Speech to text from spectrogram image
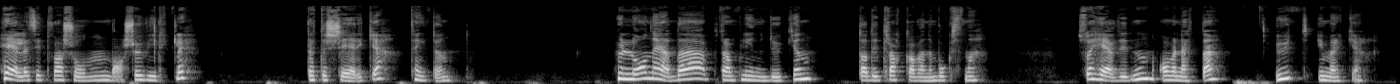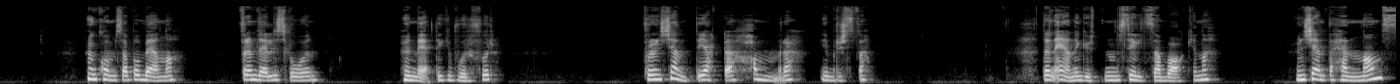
Hele situasjonen var så uvirkelig. Dette skjer ikke, tenkte hun. Hun lå nede på trampolineduken da de trakk av henne buksene. Så hev de den over nettet, ut i mørket. Hun kom seg på bena. Fremdeles lå hun. Hun vet ikke hvorfor. For hun kjente hjertet hamre i brystet. Den ene gutten stilte seg bak henne. Hun kjente hendene hans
